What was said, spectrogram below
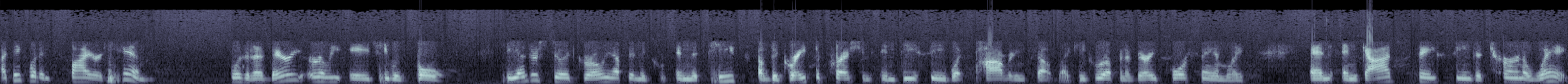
I think what inspired him was at a very early age he was bold. He understood growing up in the in the teeth of the Great Depression in D.C. what poverty felt like. He grew up in a very poor family, and and God's face seemed to turn away.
